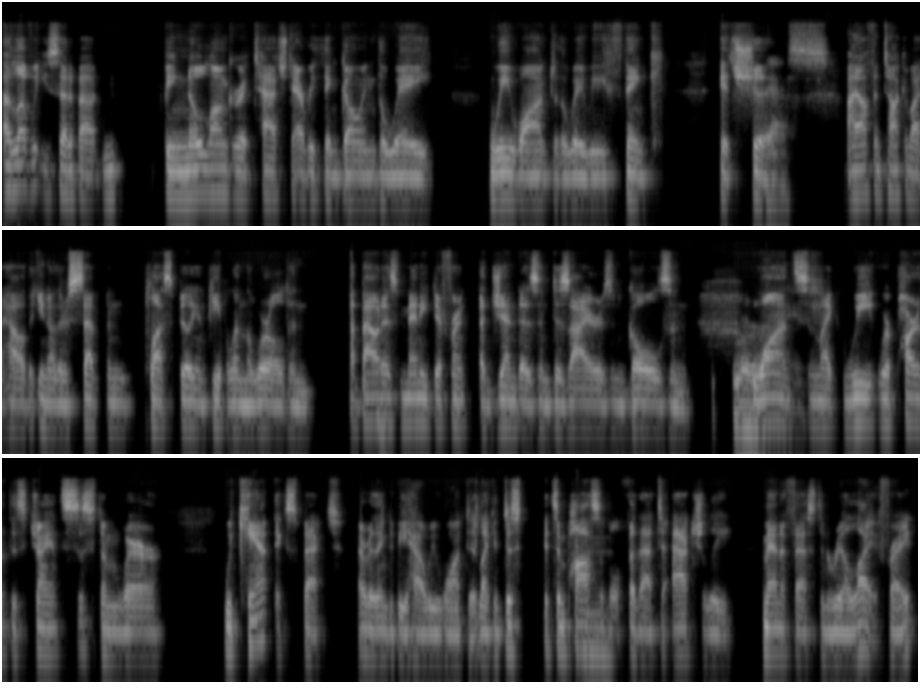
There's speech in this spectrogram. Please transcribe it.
I love what you said about being no longer attached to everything going the way we want or the way we think it should. Yes. I often talk about how that you know there's seven plus billion people in the world and about as many different agendas and desires and goals and right. wants and like we we're part of this giant system where we can't expect everything to be how we want it like it just it's impossible mm. for that to actually manifest in real life right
